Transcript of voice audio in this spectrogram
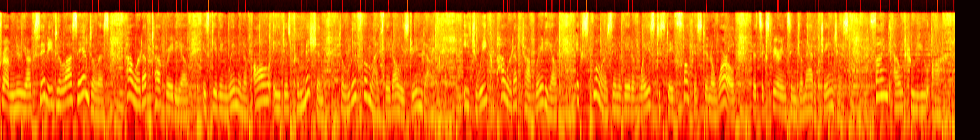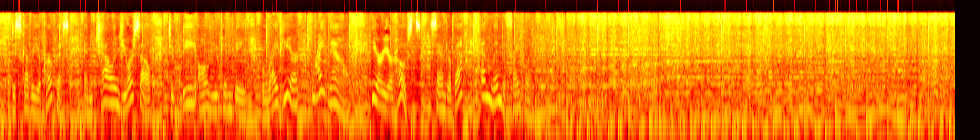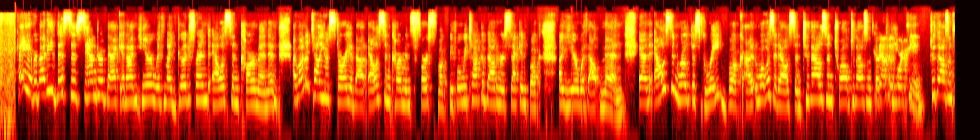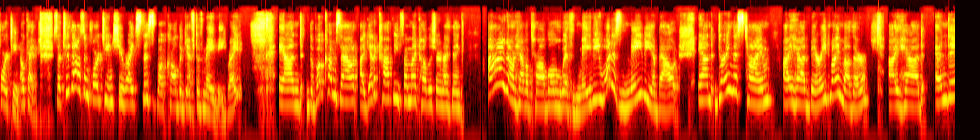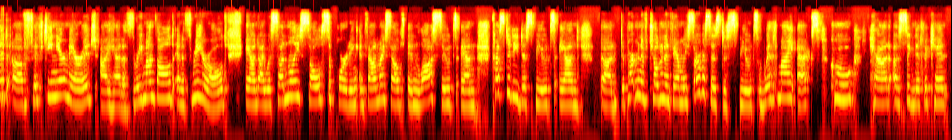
From New York City to Los Angeles, Powered Up Talk Radio is giving women of all ages permission to live the life they'd always dreamed of. Each week, Powered Up Talk Radio explores innovative ways to stay focused in a world that's experiencing dramatic changes. Find out who you are, discover your purpose, and challenge yourself to be all you can be right here, right now. Here are your hosts, Sandra Beck and Linda Franklin. Everybody. This is Sandra Beck, and I'm here with my good friend Allison Carmen. And I want to tell you a story about Allison Carmen's first book before we talk about her second book, A Year Without Men. And Allison wrote this great book. Uh, what was it, Allison? 2012, 2013? 2014. 2014. Okay. So 2014, she writes this book called The Gift of Maybe, right? And the book comes out. I get a copy from my publisher, and I think, I don't have a problem with maybe. What is maybe about? And during this time, I had buried my mother. I had ended a 15 year marriage. I had a three month old and a three year old. And I was suddenly sole supporting and found myself in lawsuits and custody disputes and uh, Department of Children and Family Services disputes with my ex, who had a significant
